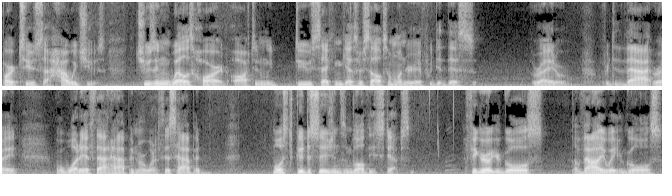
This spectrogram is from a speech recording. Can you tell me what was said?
Part two so how we choose. Choosing well is hard. Often we do second guess ourselves and wonder if we did this right or if we did that right or what if that happened or what if this happened. Most good decisions involve these steps. Figure out your goals evaluate your goals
